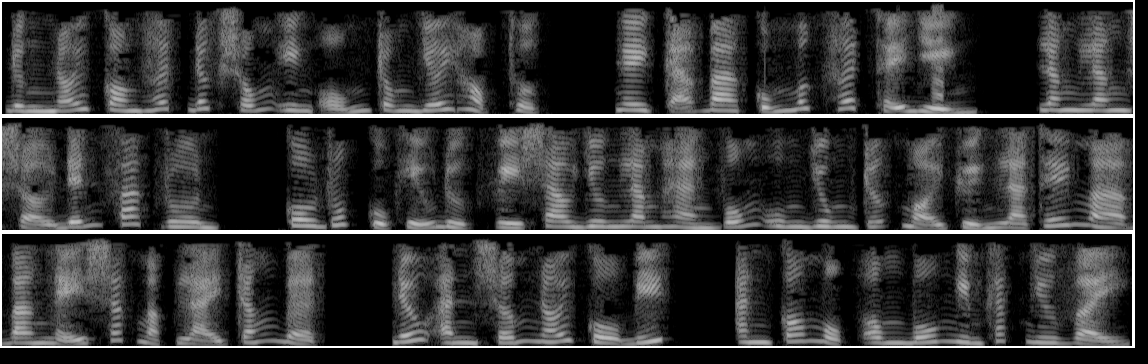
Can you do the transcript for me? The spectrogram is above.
đừng nói con hết đất sống yên ổn trong giới học thuật, ngay cả ba cũng mất hết thể diện, lăng lăng sợ đến phát run, cô rốt cuộc hiểu được vì sao Dương Lâm Hàn vốn ung dung trước mọi chuyện là thế mà ban nảy sắc mặt lại trắng bệch, nếu anh sớm nói cô biết, anh có một ông bố nghiêm khắc như vậy,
